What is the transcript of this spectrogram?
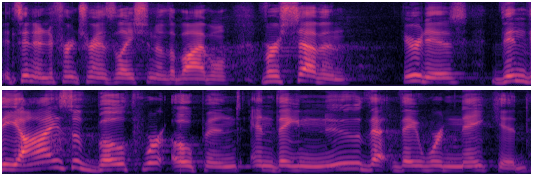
It's in a different translation of the Bible. Verse 7 here it is. Then the eyes of both were opened, and they knew that they were naked,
